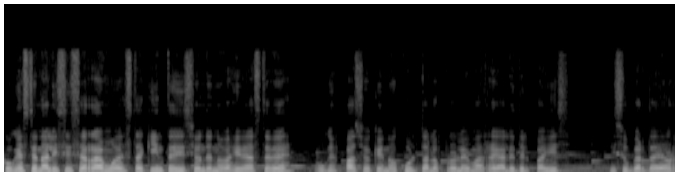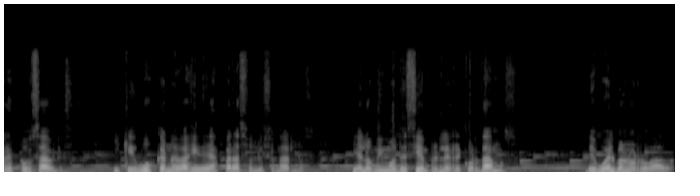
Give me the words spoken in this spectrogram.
Con este análisis cerramos esta quinta edición de Nuevas Ideas TV, un espacio que no oculta los problemas reales del país ni sus verdaderos responsables y que busca nuevas ideas para solucionarlos. Y a los mismos de siempre les recordamos, devuelvan lo robado.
